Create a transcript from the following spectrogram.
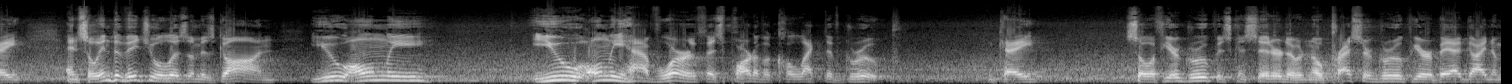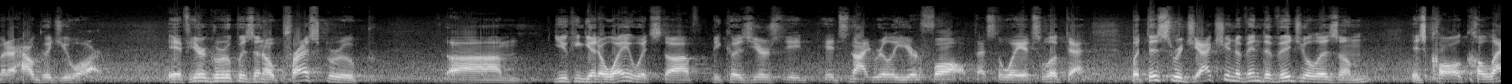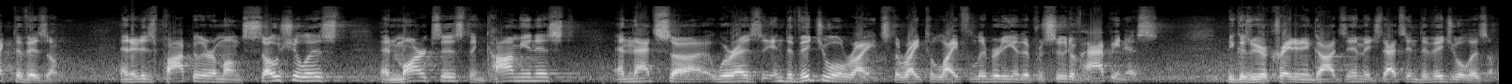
Okay? And so individualism is gone. You only you only have worth as part of a collective group. Okay? So if your group is considered an oppressor group, you're a bad guy no matter how good you are. If your group is an oppressed group, um, you can get away with stuff because you're, it's not really your fault. That's the way it's looked at. But this rejection of individualism is called collectivism. And it is popular among socialists and Marxists and communists. And that's uh, whereas individual rights, the right to life, liberty, and the pursuit of happiness, because we are created in God's image, that's individualism,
